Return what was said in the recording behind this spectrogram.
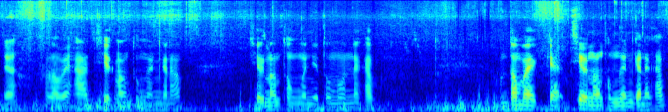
เดี๋ยวเราไปหาเชือกน้องถุงเงินกันครับ เชือกน้องถุงเงินอยู่ตรงนู้นนะครับ ผมต้องไปแกะเชือกน้องถุงเงินกันนะครับ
